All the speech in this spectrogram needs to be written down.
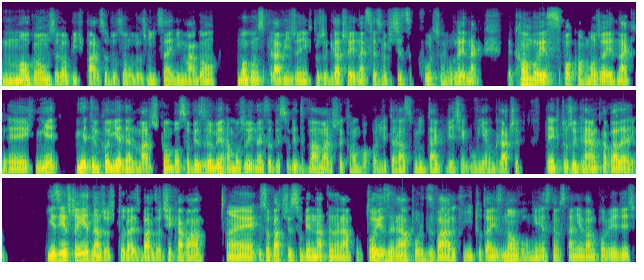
mogą zrobić bardzo dużą różnicę i mogą mogą sprawić, że niektórzy gracze jednak stwierdzą: „Wiecie co, kurczę, może jednak te combo jest spoko, może jednak, nie nie tylko 1 marsz combo sobie zrobię, a może jednak zrobię sobie 2 marsze combo”. Chodzi teraz mi tak, wiecie, głównie o graczy, e, którzy grają kawalerią. Jest jeszcze jedna rzecz, która jest bardzo ciekawa. E, zobaczcie sobie na ten raport. To jest raport z walki i tutaj znowu nie jestem w stanie wam powiedzieć,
